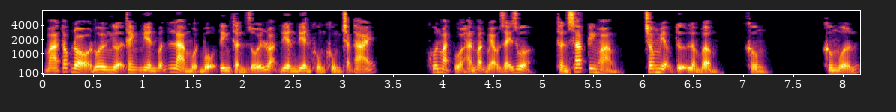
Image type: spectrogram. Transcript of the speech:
Mà tóc đỏ đôi ngựa thanh niên vẫn là một bộ tinh thần rối loạn điên điên khùng khùng trạng thái. Khuôn mặt của hắn vặn mẹo dãy ruộng thần sắc kinh hoàng trong miệng tự lẩm bẩm không không muốn.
